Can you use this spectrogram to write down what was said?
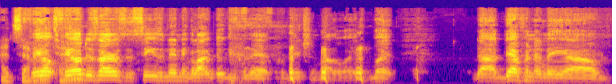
I had seven. Phil, Phil deserves the season-ending Glock Dookie for that prediction, by the way. But uh, definitely, um,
